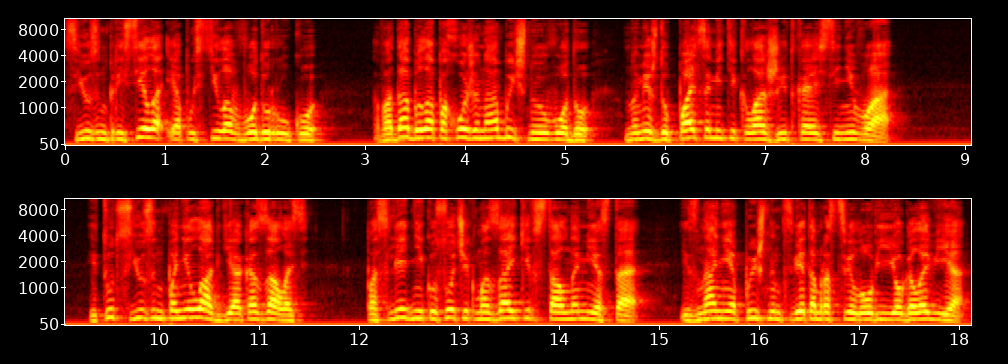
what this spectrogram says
Сьюзен присела и опустила в воду руку. Вода была похожа на обычную воду, но между пальцами текла жидкая синева. И тут Сьюзен поняла, где оказалась. Последний кусочек мозаики встал на место, и знание пышным цветом расцвело в ее голове.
